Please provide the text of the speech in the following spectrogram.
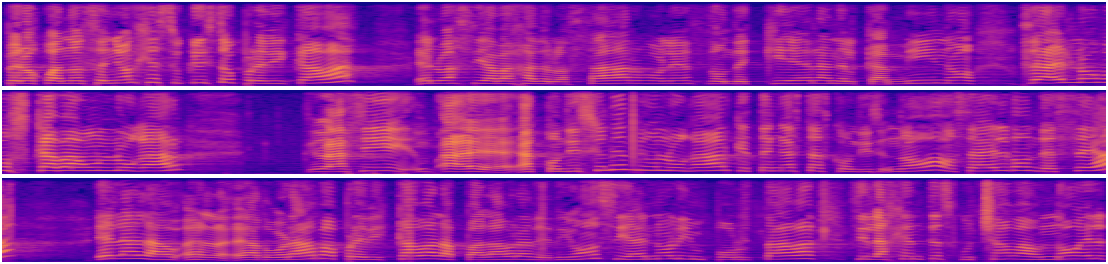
Pero cuando el Señor Jesucristo predicaba, Él lo hacía baja de los árboles, donde quiera, en el camino. O sea, Él no buscaba un lugar así, eh, acondicionenme un lugar que tenga estas condiciones. No, o sea, Él donde sea, él adoraba, predicaba la palabra de Dios y a él no le importaba si la gente escuchaba o no, él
